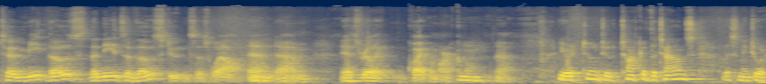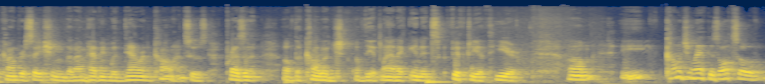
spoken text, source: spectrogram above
to meet those the needs of those students as well and um, it's really quite remarkable mm. yeah you're tuned to Talk of the Towns, listening to a conversation that I'm having with Darron Collins, who's president of the College of the Atlantic in its 50th year. Um, College Atlantic has also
